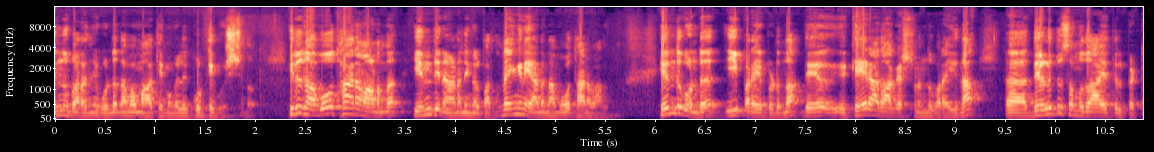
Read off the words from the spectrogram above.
എന്ന് പറഞ്ഞുകൊണ്ട് നവമാധ്യമങ്ങളിൽ കുട്ടിഘോഷിച്ചത്. ഇത് നവോത്ഥാനമാണെന്ന് എന്തിനാണ് നിങ്ങൾ പറഞ്ഞത്? എങ്ങനെയാണ് നവോത്ഥാനമാകുന്നത്? എന്തുകൊണ്ട് ഈ പറയപ്പെടുന്ന കെ രാധാകൃഷ്ണൻ എന്ന് പറയുന്ന ദളിത് സമുദായത്തിൽപ്പെട്ട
